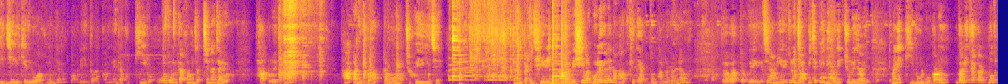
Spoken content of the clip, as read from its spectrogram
ভিজিয়ে রেখে দেবো এখন জানো বাবারে দরকার নেই দেখো কী রকম। দেখানো যাচ্ছে না, যাই হোক, থাকল এখানে। থাক, আর একটু ভাতটা মনে হচ্ছে হয়ে গেছে। প্যানটাকে ঝেড়ে নিই, নাহলে বেশি আমার গলে গেলে না ভাত খেতে একদম ভালো লাগে জানো তো? ভাতটা হয়ে গেছে, আমি এই জন্য চাপি চাপি এদিক ওদিক চলে যাই। মানে কি বলব? কারণ দাঁড়িয়ে থাকার মতন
